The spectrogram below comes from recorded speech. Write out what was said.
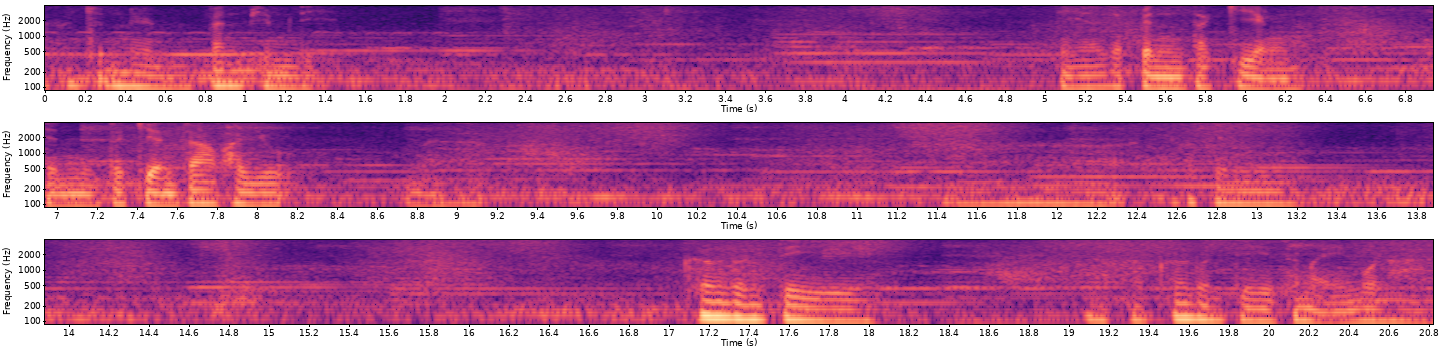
เครื่องคิดเงินแป้นพิมพ์ดีนี่จะเป็นตะเกียงเห็นตะเกียงเจ้าพายุนะครับอ่านี่ก็เป็น เครื่องดนตรี เครื่องดนตรีสมัยโบราณ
